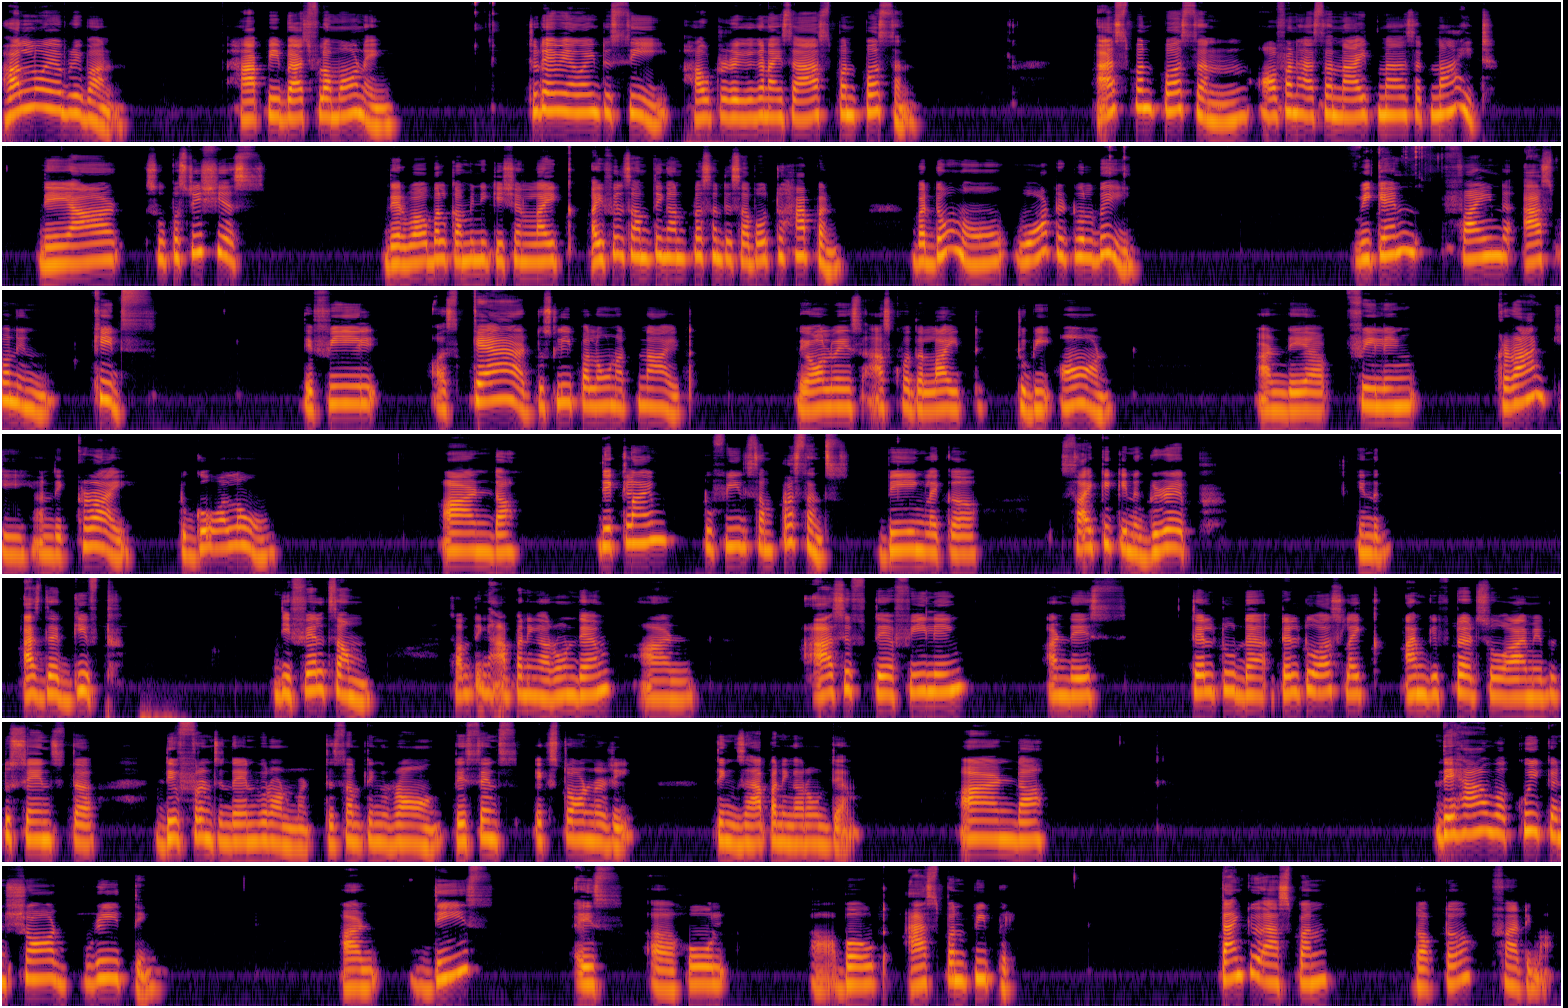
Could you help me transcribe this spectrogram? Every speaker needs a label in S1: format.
S1: Hello everyone. Happy Bachelor morning. Today we are going to see how to recognize Aspen person. Aspen person often has a nightmares at night. They are superstitious. Their verbal communication like I feel something unpleasant is about to happen but don't know what it will be. We can find aspen in kids. They feel uh, scared to sleep alone at night. They always ask for the light to be on and they are feeling cranky and they cry to go alone. And uh, they climb to feel some presence, being like a psychic in a grip in the as their gift. They felt some something happening around them and as if they're feeling and they tell to the, tell to us like I'm gifted so I'm able to sense the difference in the environment. There's something wrong. They sense extraordinary things happening around them. And uh, they have a quick and short breathing. And this is a whole uh, about Aspen people. Thank you, Aspen, Dr. Fatima.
